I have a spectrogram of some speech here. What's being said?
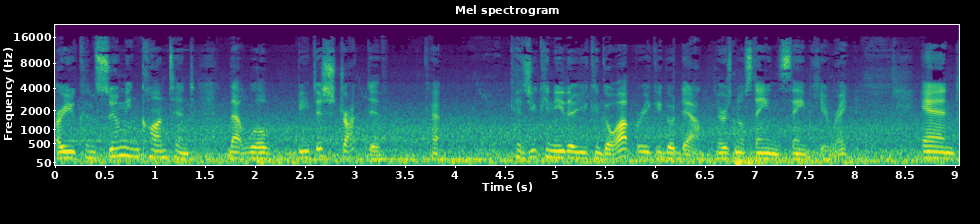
Are you consuming content that will be destructive? Okay. Because you can either you can go up or you can go down. There's no staying the same here, right? And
